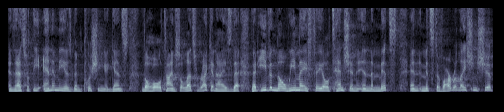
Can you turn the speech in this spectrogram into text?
And that's what the enemy has been pushing against the whole time. So let's recognize that, that even though we may feel tension in the midst in the midst of our relationship,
